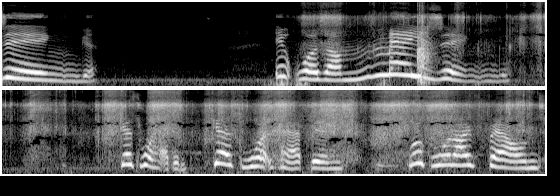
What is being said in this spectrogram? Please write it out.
amazing. It was amazing. Guess what happened? Guess what happened? Look what I found.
